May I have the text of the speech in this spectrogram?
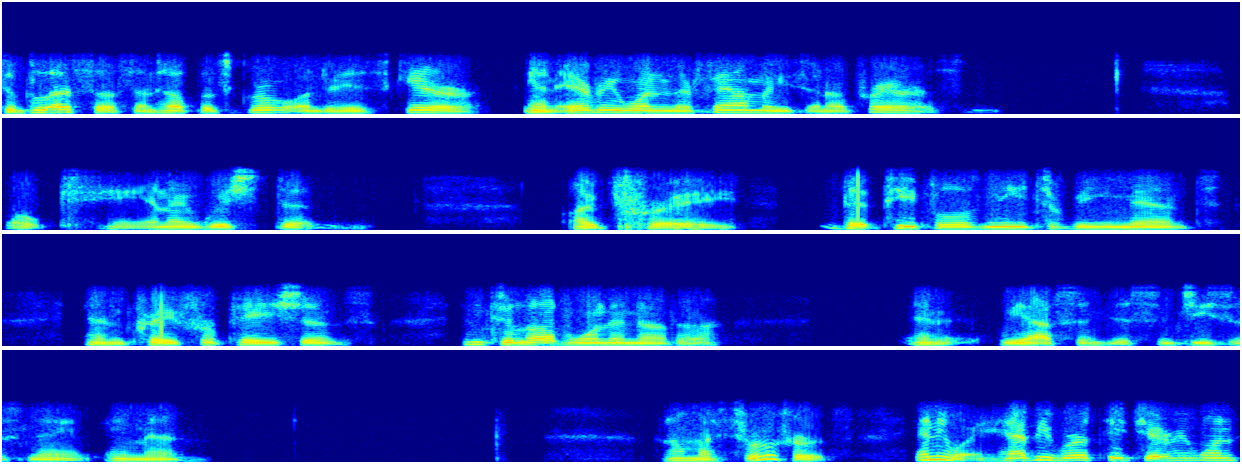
to bless us and help us grow under his care and everyone and their families in our prayers. Okay, and I wish that I pray that people's needs are being met and pray for patience and to love one another and we ask in this in Jesus' name. Amen. Oh, my throat hurts. Anyway, happy birthday to everyone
